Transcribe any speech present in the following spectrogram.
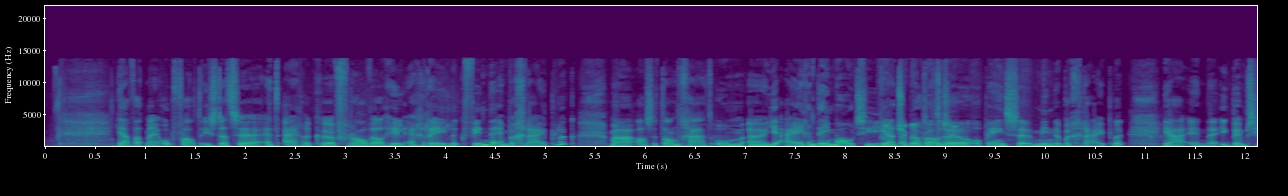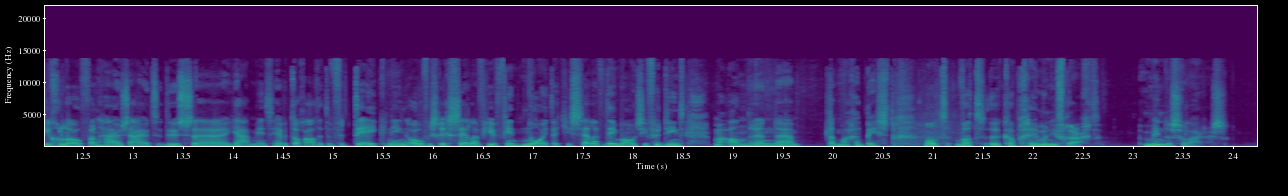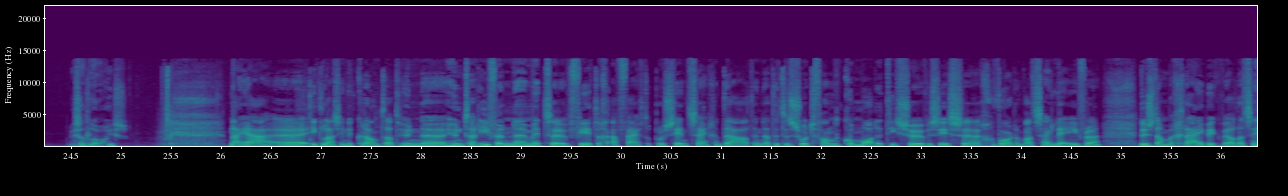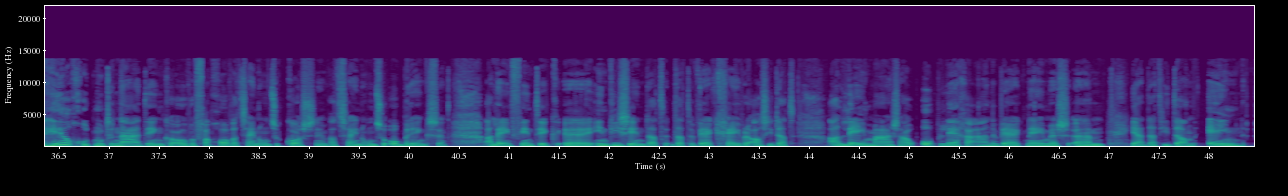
Ja, wat mij opvalt is dat ze het eigenlijk uh, vooral wel heel erg redelijk vinden en begrijpelijk. Maar als het dan gaat om uh, je eigen demotie, ja, dan wordt paaltje, het uh, opeens minder begrijpelijk. Ja, en ik ben psycholoog van huis uit, dus ja, mensen hebben toch altijd een vertekening over zichzelf. Je vindt nooit dat je zelf demotie verdient, maar anderen dat mag het best. Want wat uh, Capgemini vraagt, minder salaris. Is dat logisch? Nou ja, uh, ik las in de krant dat hun, uh, hun tarieven uh, met 40 à 50 procent zijn gedaald... en dat het een soort van commodity service is geworden wat zij leveren. Dus dan begrijp ik wel dat ze heel goed moeten nadenken over... van goh, wat zijn onze kosten en wat zijn onze opbrengsten. Alleen vind ik in die zin dat, dat de werkgever... als hij dat alleen maar zou opleggen aan de werknemers... Um, ja, dat hij dan één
